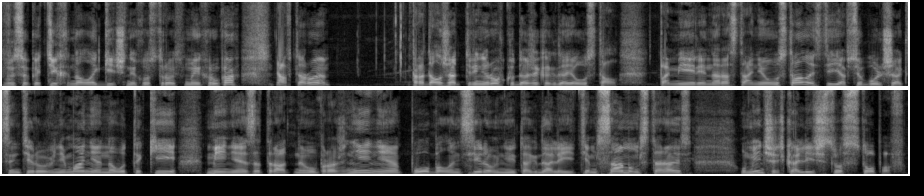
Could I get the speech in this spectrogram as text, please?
высокотехнологичных устройств в моих руках. А второе, продолжать тренировку, даже когда я устал. По мере нарастания усталости я все больше акцентирую внимание на вот такие менее затратные упражнения по балансированию и так далее. И тем самым стараюсь уменьшить количество стопов.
